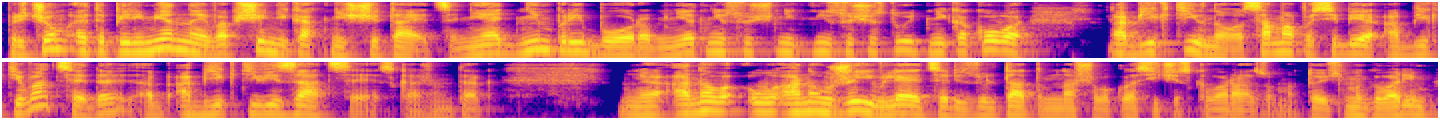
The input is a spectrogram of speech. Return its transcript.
Причем эта переменная вообще никак не считается. Ни одним прибором, нет, не, суще, не существует никакого объективного. Сама по себе объективация, да, объективизация, скажем так, э, она, она уже является результатом нашего классического разума. То есть мы говорим,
